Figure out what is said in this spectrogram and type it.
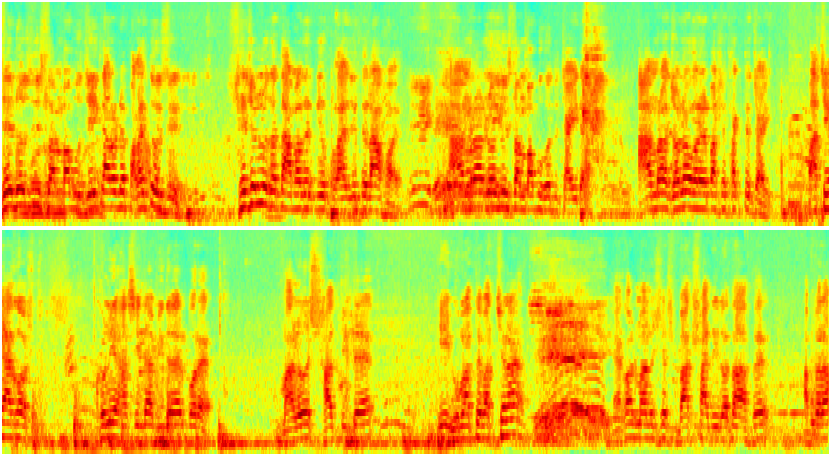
যে নজরুল ইসলাম বাবু যেই কারণে পালাইতে হয়েছে, সেজন্য যাতে আমাদেরকে পালাই যেতে না হয়। আমরা নজরুল ইসলাম বাবু হতে চাই না। আমরা জনগণের পাশে থাকতে চাই। পাঁচই আগস্ট, খুনি হাসিনা বিদায়ের পরে মানুষ শান্তিতে কি ঘুমাতে পারছে না? এখন মানুষের বাক স্বাধীনতা আছে। আপনারা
